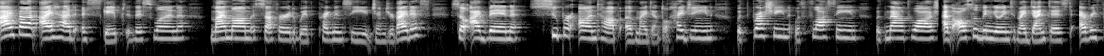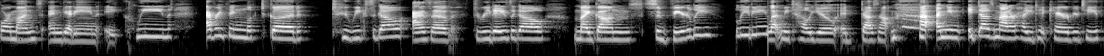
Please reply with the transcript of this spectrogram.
I thought I had escaped this one. My mom suffered with pregnancy gingivitis, so I've been super on top of my dental hygiene with brushing, with flossing, with mouthwash. I've also been going to my dentist every four months and getting a clean. Everything looked good two weeks ago. As of three days ago, my gums severely bleeding. Let me tell you, it does not. I mean, it does matter how you take care of your teeth,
